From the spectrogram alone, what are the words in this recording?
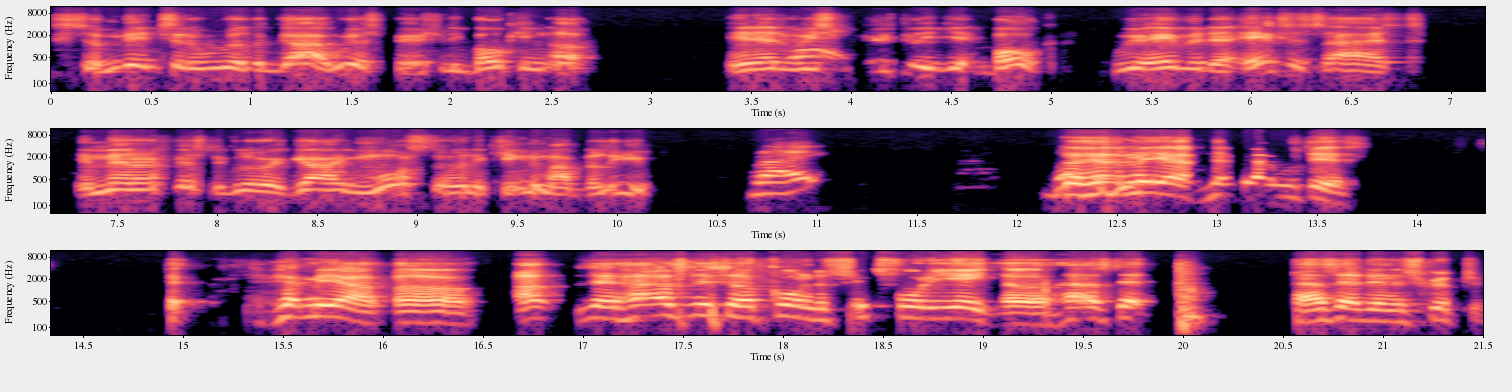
submitting to the will of God, we're spiritually bulking up, and as we spiritually get bulk, we're able to exercise and manifest the glory of God even more so in the kingdom. I believe. Right. So But help me out. Help me out with this. Help me out. Uh, I, how's this according to six forty-eight? Uh, how's that? How's that in the scripture?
